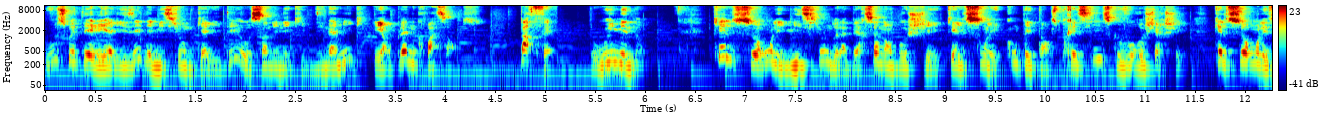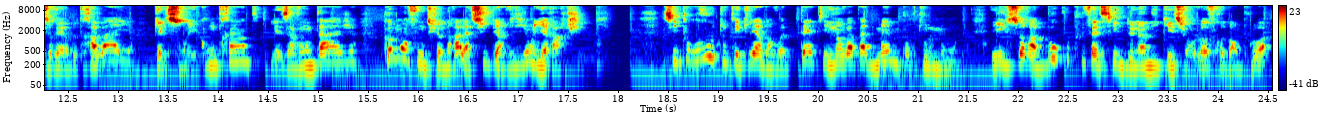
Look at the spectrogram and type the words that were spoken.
vous souhaitez réaliser des missions de qualité au sein d'une équipe dynamique et en pleine croissance. Parfait. Oui mais non quelles seront les missions de la personne embauchée? Quelles sont les compétences précises que vous recherchez? Quels seront les horaires de travail? Quelles sont les contraintes? Les avantages? Comment fonctionnera la supervision hiérarchique? Si pour vous tout est clair dans votre tête, il n'en va pas de même pour tout le monde, et il sera beaucoup plus facile de l'indiquer sur l'offre d'emploi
